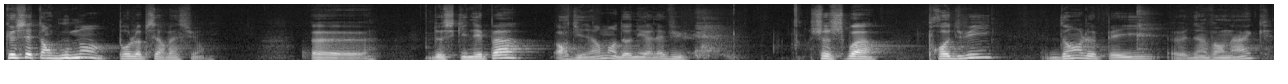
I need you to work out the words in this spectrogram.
Que cet engouement pour l'observation euh, de ce qui n'est pas ordinairement donné à la vue se soit produit dans le pays d'un Vannac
